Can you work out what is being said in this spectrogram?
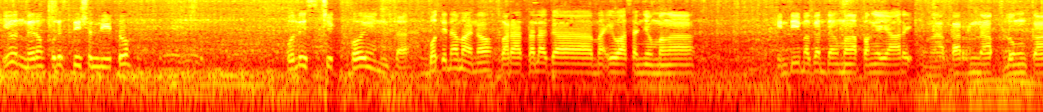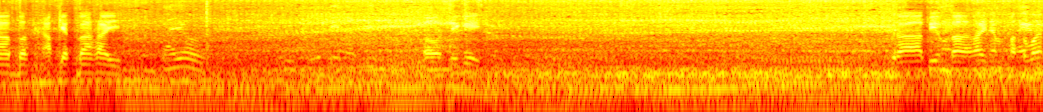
Yun, merong police station dito. Police checkpoint. Ah, Buti naman, no? Para talaga maiwasan yung mga hindi magandang mga pangyayari. Mga karnap, lungkab, akyat bahay. Tayo. Oh, sige. Grabe yung bahay ng highway.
